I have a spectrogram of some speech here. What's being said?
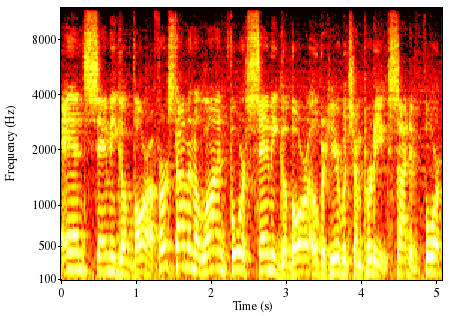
and Sammy Guevara. First time in the line for Sammy Guevara over here, which I'm pretty excited for.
